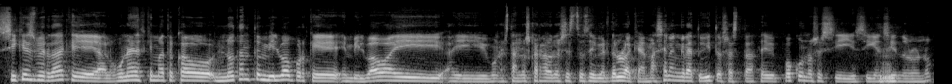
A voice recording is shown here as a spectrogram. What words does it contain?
Sí que es verdad que alguna vez que me ha tocado, no tanto en Bilbao, porque en Bilbao hay, hay bueno, están los cargadores estos de Iberdrola, que además eran gratuitos hasta hace poco, no sé si siguen siendo o no,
